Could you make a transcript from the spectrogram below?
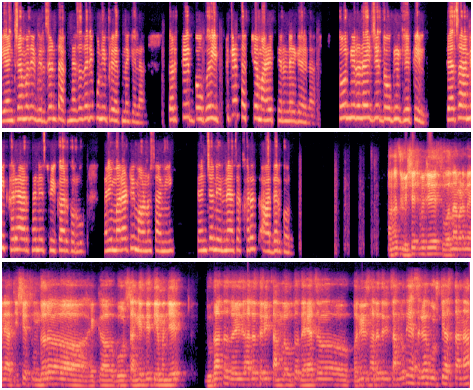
यांच्यामध्ये विरजण टाकण्याचा जरी कुणी प्रयत्न केला तर ते दोघं इतके सक्षम आहेत निर्णय घ्यायला. तो निर्णय जे दोघे घेतील त्याचा आम्ही खऱ्या अर्थाने स्वीकार करू आणि मराठी माणूस आम्ही त्यांच्या निर्णयाचा खरंच आदर करू. आज विशेष म्हणजे सुवर्णा मॅडम यांनी अतिशय सुंदर एक गोष्ट सांगितली. ते म्हणजे दुधाचं दही झालं तरी चांगलं होतं दह्याचं पनीर झालं तरी चांगलं होतं. या सगळ्या गोष्टी असताना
